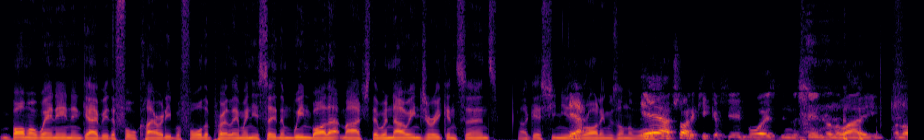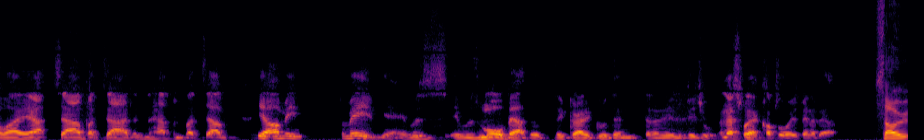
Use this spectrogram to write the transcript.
Bomber went in and gave you the full clarity before the prelim. When you see them win by that much, there were no injury concerns. I guess you knew Yeah. the writing was on the wall. Yeah, I tried to kick a few boys in the shins on the way on the way out, uh, but uh, it didn't happen. But um, yeah, I mean, for me, yeah, it was it was more about the, the greater good than, than an individual, and that's what our club's always been about. So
